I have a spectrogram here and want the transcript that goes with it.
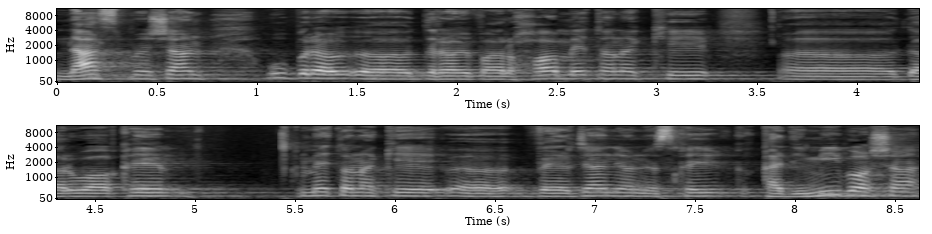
نصب میشن. او درایورها می‌تونه که در واقع می‌تونه که version یا نسخه قدیمی باشه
